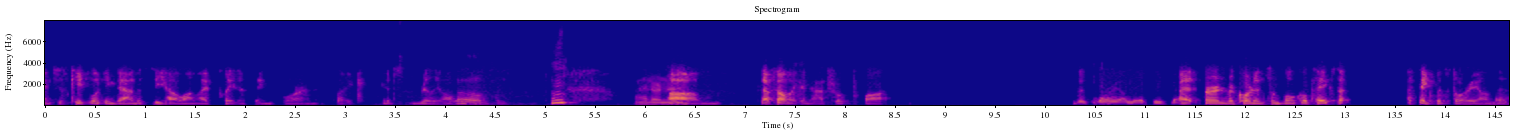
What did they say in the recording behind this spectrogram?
I just keep looking down to see how long I've played a thing for, and it's like it's really all over Oh. the place. I don't know. Um, that felt like a natural spot. The story on this is that Ern recorded some vocal takes. That, I think the story on this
